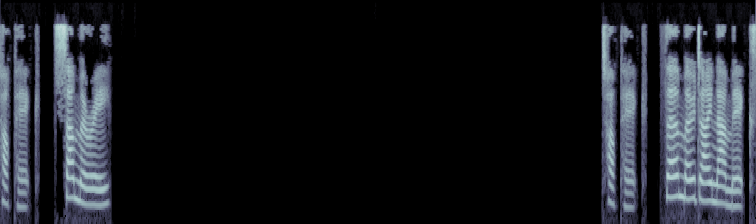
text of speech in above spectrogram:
Topic Summary Topic Thermodynamics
